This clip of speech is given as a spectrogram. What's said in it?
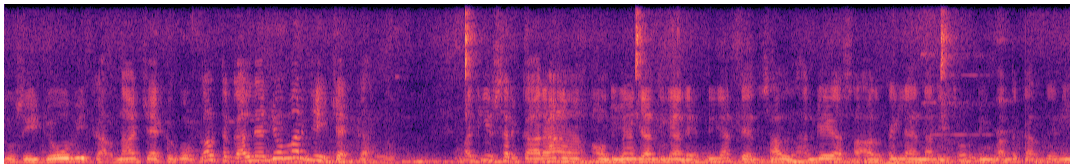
ਤੁਸੀਂ ਜੋ ਵੀ ਕਰਨਾ ਚੈੱਕ ਕੋ ਗਲਤ ਗੱਲ ਹੈ ਜੋ ਮਰਜ਼ੀ ਚੈੱਕ ਕਰ ਲਓ। ਬਾਕੀ ਸਰਕਾਰਾਂ ਆਉਂਦੀਆਂ ਜਾਂਦੀਆਂ ਰਹਿੰਦੀਆਂ ਤਿੰਨ ਸਾਲ ਲੰਘੇ ਆ ਸਾਲ ਪਹਿਲਾਂ ਇਹਨਾਂ ਦੀ ਸੁਣਨੀ ਬੰਦ ਕਰ ਦੇਣੀ।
